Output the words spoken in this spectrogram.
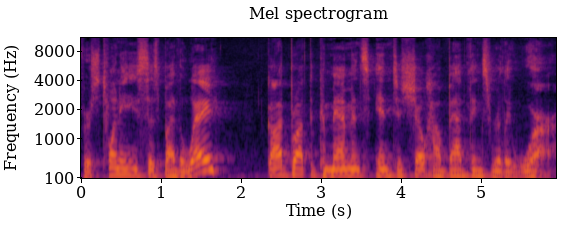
Verse 20, he says, By the way, God brought the commandments in to show how bad things really were.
